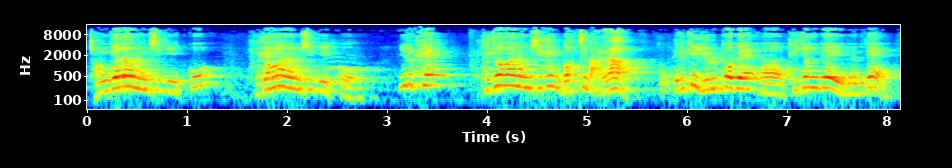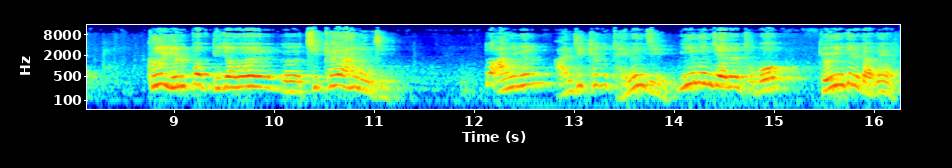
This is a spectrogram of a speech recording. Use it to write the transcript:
정결한 음식이 있고 부정한 음식이 있고 이렇게 부정한 음식은 먹지 말라 이렇게 율법에 어, 규정되어 있는데 그 율법 규정을 어, 지켜야 하는지 또 아니면 안 지켜도 되는지 이 문제를 두고 교인들 간에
